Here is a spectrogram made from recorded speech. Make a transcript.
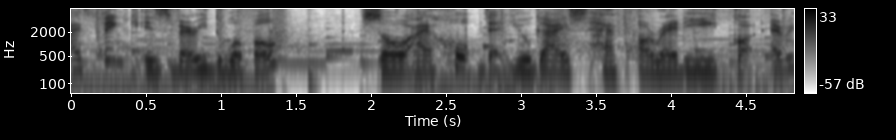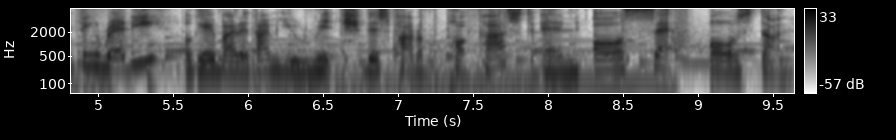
I think is very doable. So I hope that you guys have already got everything ready, okay, by the time you reach this part of the podcast and all set, all's done.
